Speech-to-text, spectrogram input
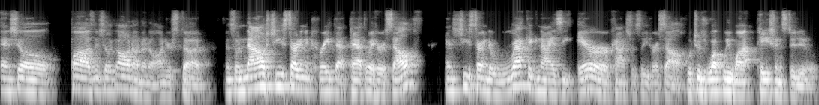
And she'll pause and she'll like, oh, no, no, no, understood. And so now she's starting to create that pathway herself and she's starting to recognize the error consciously herself, which is what we want patients to do.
